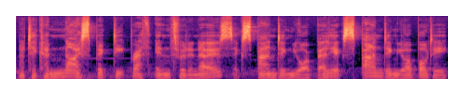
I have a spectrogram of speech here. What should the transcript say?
Now take a nice big deep breath in through the nose, expanding your belly, expanding your body.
